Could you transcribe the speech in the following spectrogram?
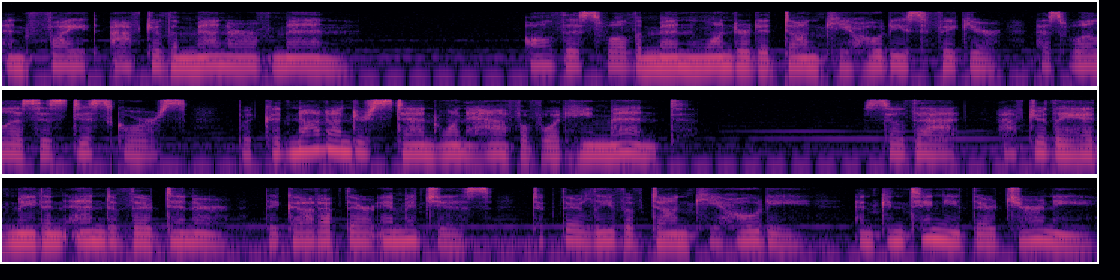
and fight after the manner of men. All this while the men wondered at Don Quixote's figure as well as his discourse, but could not understand one half of what he meant. So that, after they had made an end of their dinner, they got up their images, took their leave of Don Quixote, and continued their journey.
